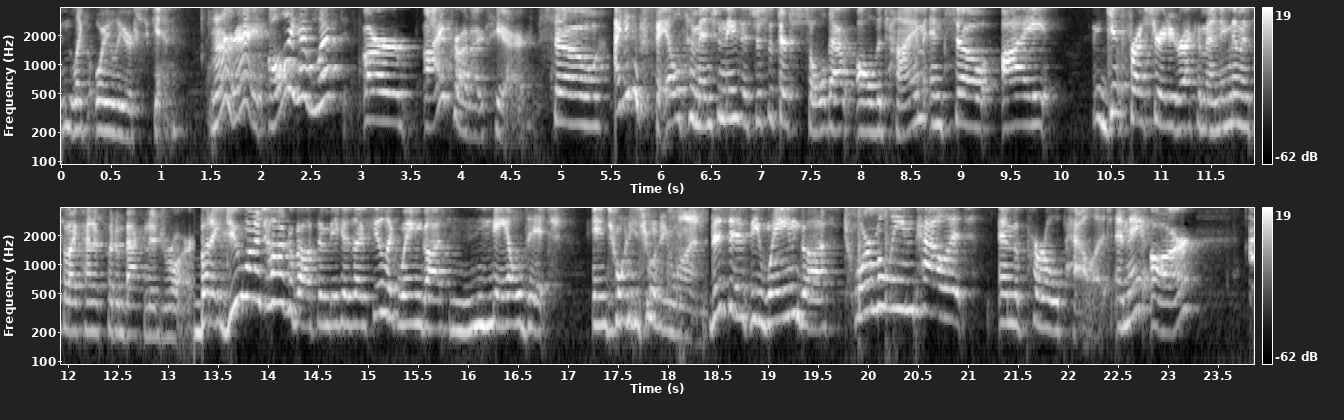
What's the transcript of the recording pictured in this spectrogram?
like oilier skin. All right, all I have left are eye products here. So I didn't fail to mention these, it's just that they're sold out all the time. And so I get frustrated recommending them and so I kind of put them back in a drawer. But I do want to talk about them because I feel like Wayne Goss nailed it in 2021. This is the Wayne Goss Tourmaline palette and the Pearl palette. And they are I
